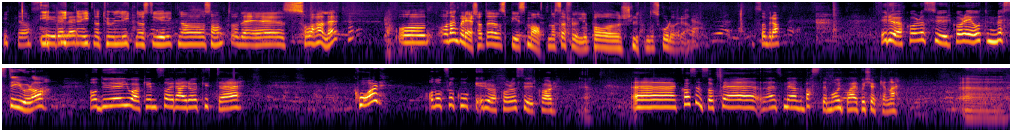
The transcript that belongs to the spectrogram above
Ikke noe styr, eller? Ikke, ikke, noe tull, ikke noe styr, ikke noe sånt. Og det er så herlig. Og, og de gleder seg til å spise maten, og selvfølgelig på slutten av skoleåret. Ja. Så bra. Rødkål og surkål er jo et must i jula. Og du Joakim står her og kutter kål. Og dere skal koke rødkål og surkål. Ja. Eh, hva syns dere er, som er det beste med å holde på her på kjøkkenet? Eh,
